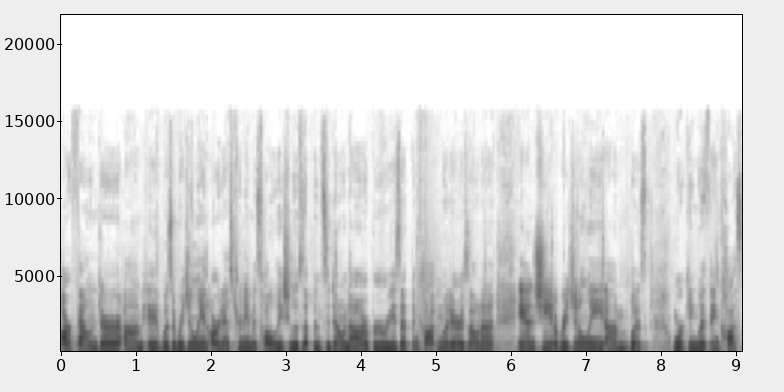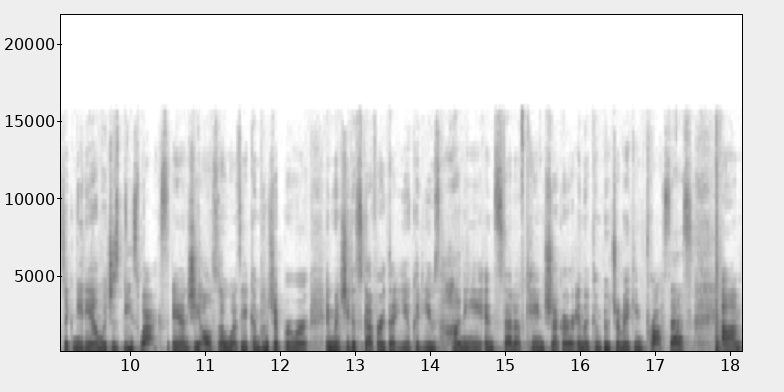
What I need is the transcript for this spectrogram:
our founder um, it was originally an artist. Her name is Holly. She lives up in Sedona. Our brewery is up in Cottonwood, Arizona. And she originally um, was working with encaustic medium, which is beeswax. And she also was a kombucha brewer. And when she discovered that you could use honey instead of cane sugar in the kombucha making process, um,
